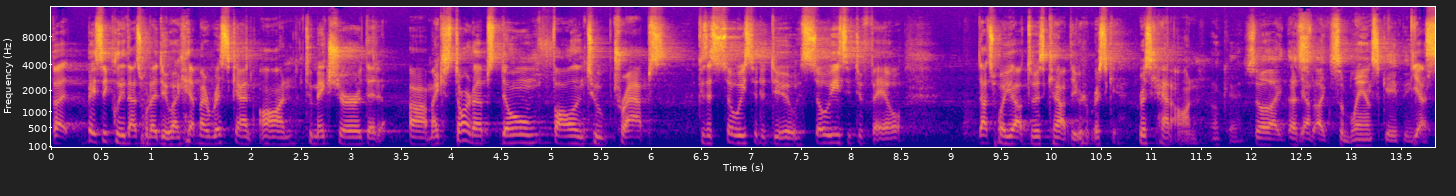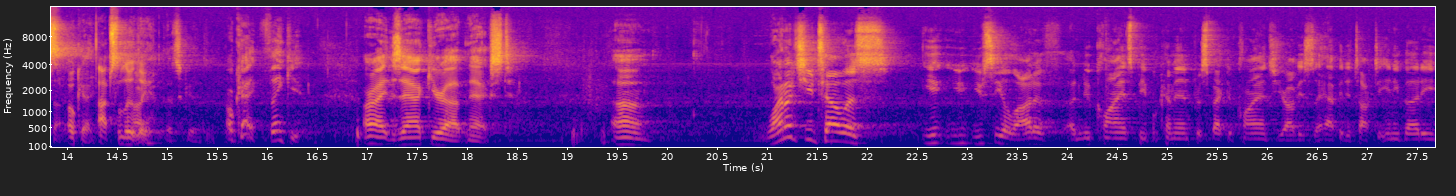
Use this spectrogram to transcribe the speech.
But basically, that's what I do. I have my risk hat on to make sure that uh, my startups don't fall into traps because it's so easy to do, it's so easy to fail. That's why you have to have the risk risk hat on. Okay, so like that's yep. like some landscaping. Yes. Okay. Absolutely. Right, that's good. Okay, thank you. All right, Zach, you're up next. Um, why don't you tell us? You, you, you see a lot of uh, new clients, people come in, prospective clients. You're obviously happy to talk to anybody.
